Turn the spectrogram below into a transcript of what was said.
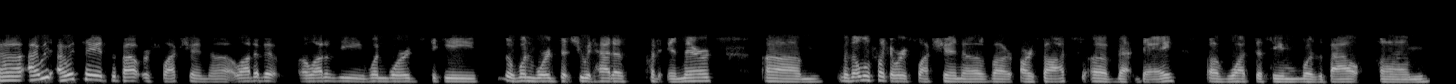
Uh, I would I would say it's about reflection. Uh, a lot of it, a lot of the one word sticky, the one words that she would had us put in there, um, was almost like a reflection of our, our thoughts of that day, of what the theme was about. Because um,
